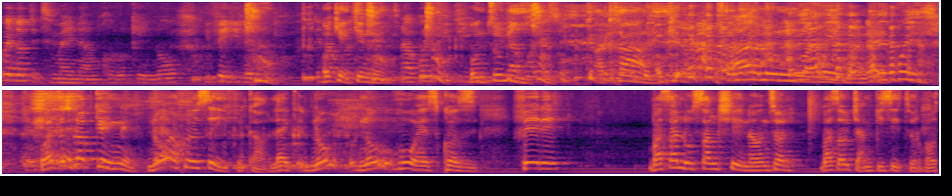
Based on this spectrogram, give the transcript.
Ko wena o determinang gore okay no. E fedile nako. Ke nako Okay, e- ke nnete. nako e fetile. O ntsubile. Ke nako e so. akhala. Ska le lo nngwe man. Re kwele. what's the flop king ne? No a go safe ka? Like no no who has cause fere ba sa lo sanction until ba sa o jumpisitse gore ba o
